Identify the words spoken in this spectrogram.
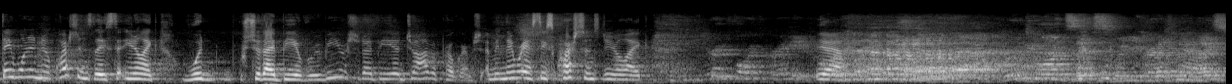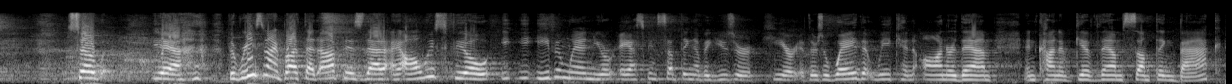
Showing the coders. But they wanted to know questions. They said, you know, like, would, should I be a Ruby or should I be a Java program? I mean, they were asked these questions and you're like, You're in fourth grade. yeah. Ruby wants this when you graduate high school. So, yeah, the reason I brought that up is that I always feel, e- even when you're asking something of a user here, if there's a way that we can honor them and kind of give them something back.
